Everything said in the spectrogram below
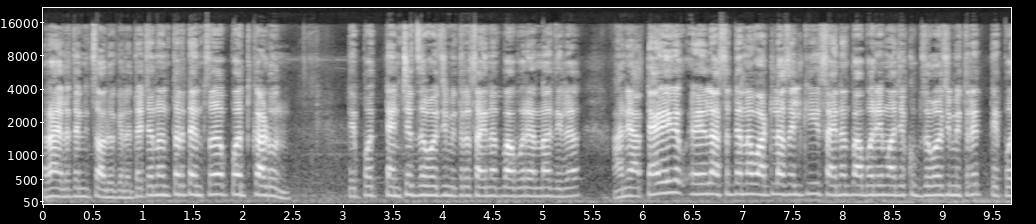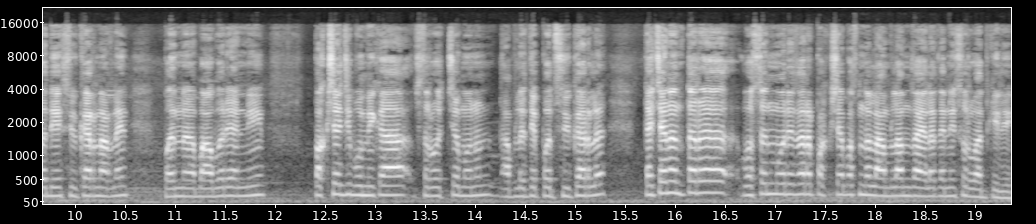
राहायला त्यांनी चालू केलं. त्याच्यानंतर त्यांचं पद काढून ते पद त्यांच्याच जवळचे मित्र साईनाथ बाबर यांना दिलं. आणि त्यावेळी वेळेला असं त्यांना वाटलं असेल की साईनाथ बाबर हे माझे खूप जवळचे मित्र आहेत ते पद हे स्वीकारणार नाहीत. पण बाबर यांनी पक्षाची भूमिका सर्वोच्च म्हणून आपलं ते पद स्वीकारलं. त्याच्यानंतर वसंत मोरे जरा पक्षापासून लांब लांब जायला त्यांनी सुरुवात केली.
